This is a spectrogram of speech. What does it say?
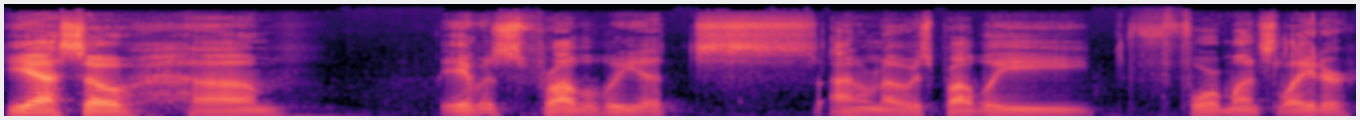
yeah, so um, it was probably it's I don't know, it was probably four months later.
